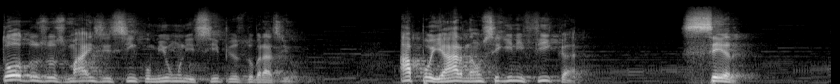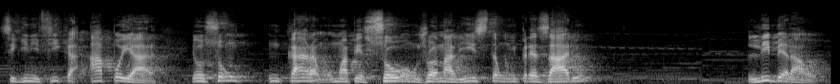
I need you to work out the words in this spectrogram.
todos os mais de 5 mil municípios do Brasil. Apoiar não significa ser, significa apoiar. Eu sou um, um cara, uma pessoa, um jornalista, um empresário liberal,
